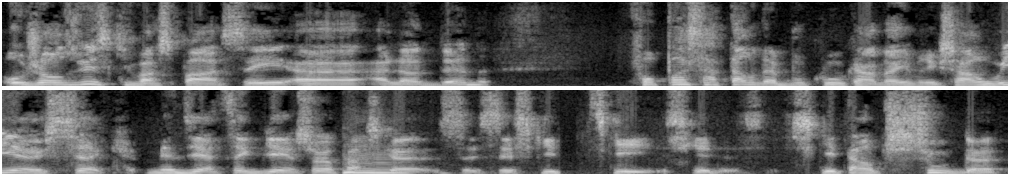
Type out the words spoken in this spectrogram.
aujourd'hui, ce qui va se passer à London, faut pas s'attendre à beaucoup quand même, Richard. Oui, un cirque médiatique, bien sûr, parce mm. que c'est ce qui, ce, qui, ce, qui est, ce qui est en dessous de,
